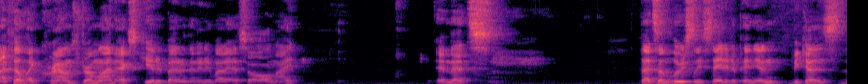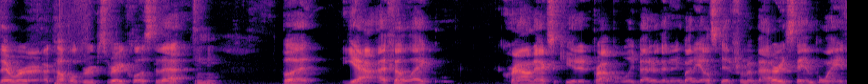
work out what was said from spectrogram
I felt like Crown's drumline executed better than anybody I saw all night, and that's that's a loosely stated opinion because there were a couple groups very close to that. Mhm. But yeah, I felt like Crown executed probably better than anybody else did from a battery standpoint.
